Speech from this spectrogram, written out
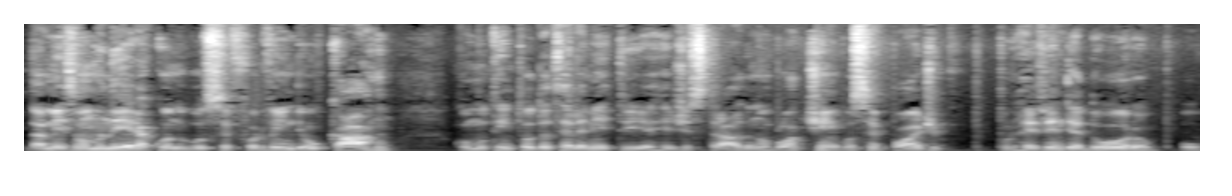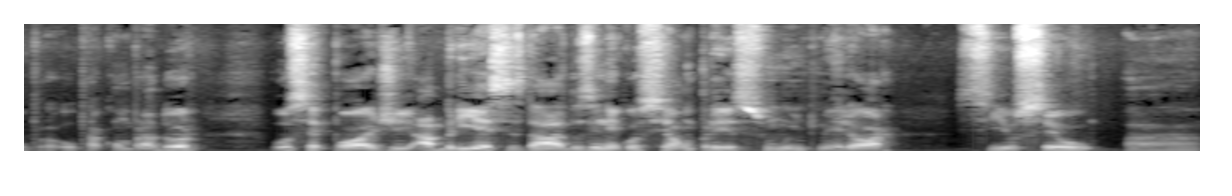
Da mesma maneira, quando você for vender o carro, como tem toda a telemetria registrada no blockchain, você pode, por revendedor ou, ou para comprador, você pode abrir esses dados e negociar um preço muito melhor se o seu uh,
